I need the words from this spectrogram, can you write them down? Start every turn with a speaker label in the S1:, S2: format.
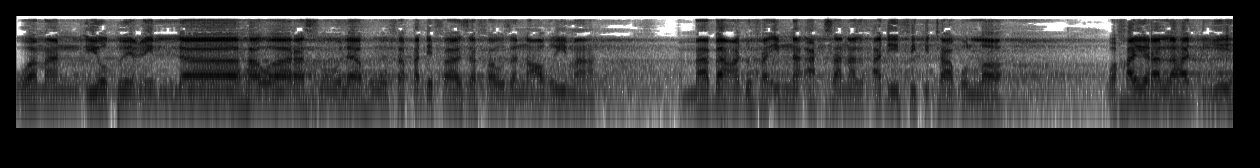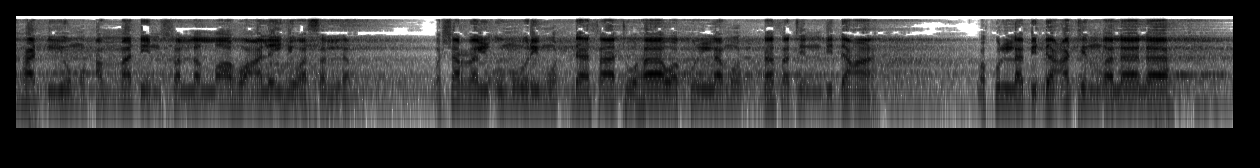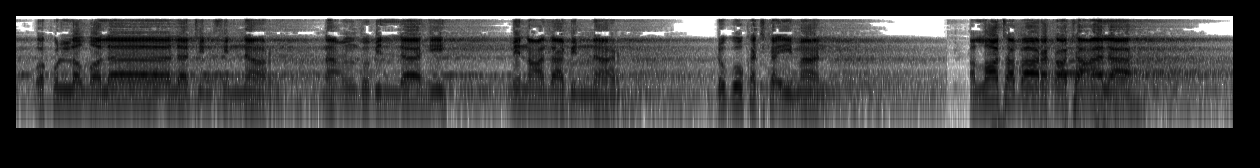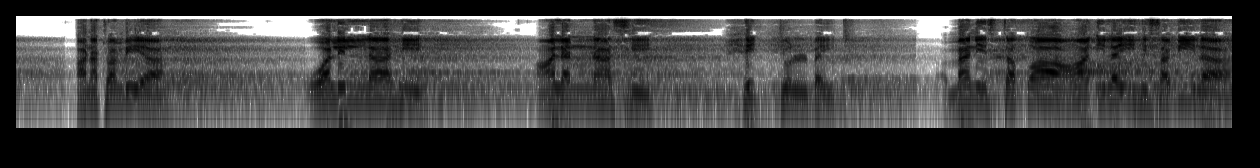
S1: ومن يطع الله ورسوله فقد فاز فوزا عظيما. اما بعد فان احسن الحديث كتاب الله. وخير الهدي هدي محمد صلى الله عليه وسلم. وشر الأمور محدثاتها وكل محدثه بدعه. وكل بدعه ضلاله. وكل ضلاله في النار. نعوذ بالله min adhabi nnar ndugu katika iman Allah tabaraka wa taala anatuambia walillahi ala nnasi hijjul bait man istata'a ilayhi sabila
